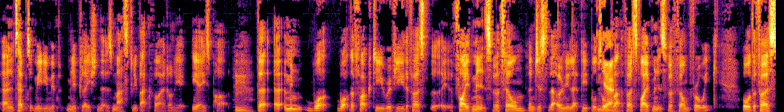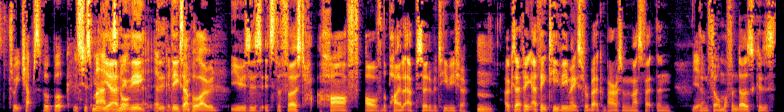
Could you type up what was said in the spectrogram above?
an attempt at media manipulation that has massively backfired on EA's part. That, uh, I mean, what, what the fuck do you review the first uh, five minutes of a film and just only let people talk Yeah. about the first five minutes of a film for a week? Or the first three chapters of a book? It's just mad. yeah, It's I think the, the, the work. example I would use is it's the first half of the pilot episode of a TV show. Because I think I think TV makes for a better comparison with Mass Effect than Yeah. than film often does because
